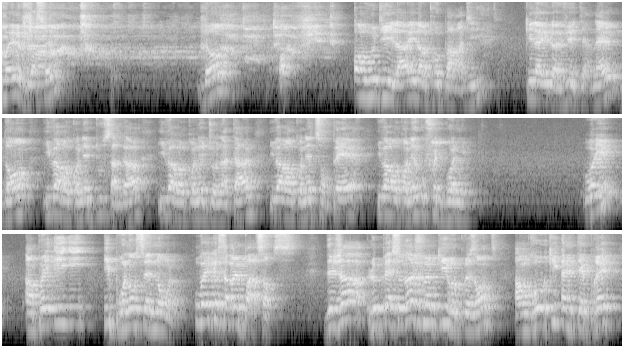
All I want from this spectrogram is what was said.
Vous voyez le blasphème Donc, on- vous dit là, il entre au paradis, qu'il a eu la vie éternelle, donc il va reconnaître tout Saga, il va reconnaître Jonathan, il va reconnaître son père, il va reconnaître Oufouet Boigny. Vous voyez? Après, il, il, il prononce ces noms-là. Vous voyez que ça n'a même pas de sens. Déjà, le personnage même qu'il représente, en gros, qui interprète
